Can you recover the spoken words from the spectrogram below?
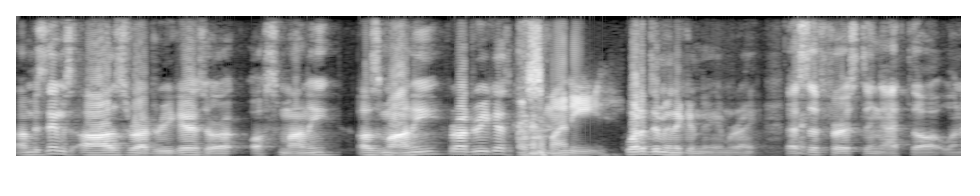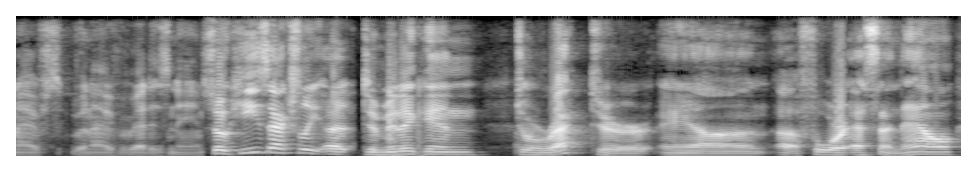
Um, his name is Oz Rodriguez or Osmany Osmany Rodriguez. Osmany. What a Dominican name, right? that's the first thing I thought when I when I read his name. So he's actually a Dominican director and uh, for SNL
